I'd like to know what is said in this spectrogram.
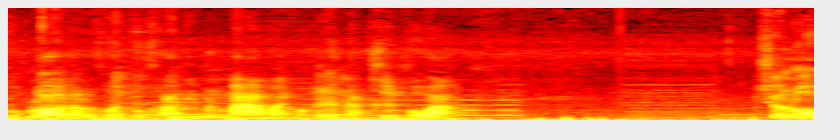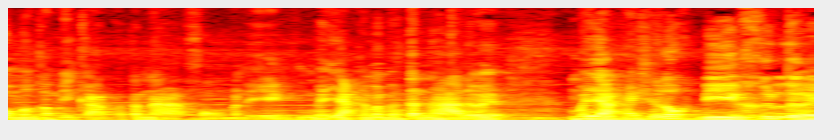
ทุกรอบแล้วทุกคนทุกครั้งที่มันมาใหม่มันก็จะหนักขึ้นเพราะว่าเชื้อโรคมันก็มีการพัฒนาของมันเอง ไม่อยากให้มันพัฒนาเลย ไม่อยากให้เชื้อโรคดีขึ้นเลย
